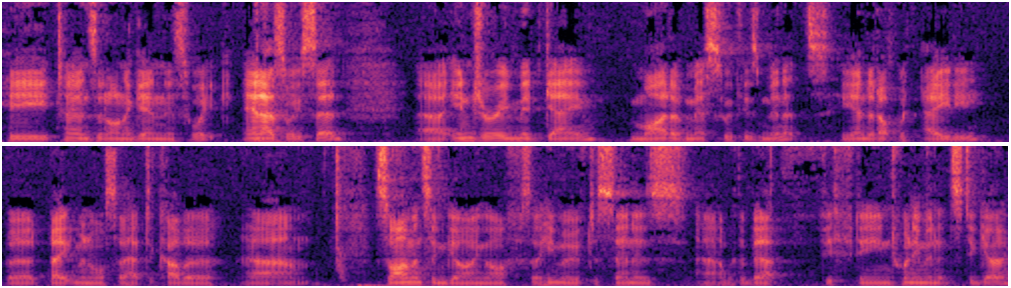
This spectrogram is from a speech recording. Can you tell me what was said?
he turns it on again this week. And as we said, uh, injury mid game might have messed with his minutes. He ended up with 80, but Bateman also had to cover um, Simonsson going off, so he moved to centres uh, with about 15, 20 minutes to go.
